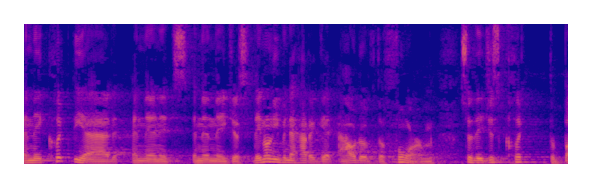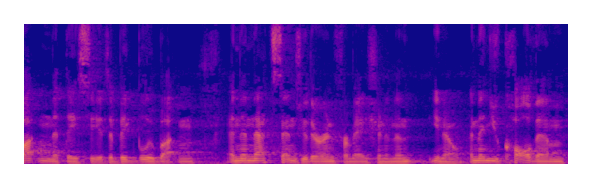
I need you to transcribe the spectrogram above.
and they click the ad and then it's and then they just they don't even know how to get out of the form so they just click the button that they see. It's a big blue button and then that sends you their information and then you know and then you call them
